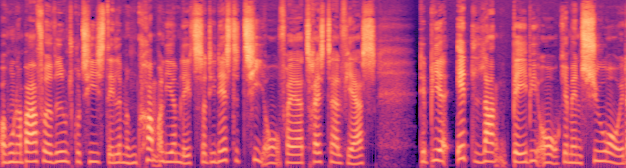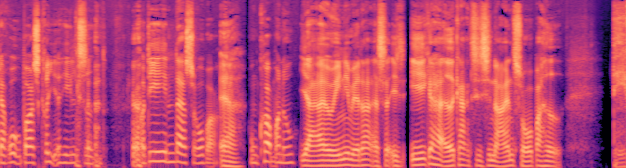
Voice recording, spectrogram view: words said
Og hun har bare fået at vide, at hun skulle tige stille, men hun kommer lige om lidt. Så de næste 10 år, fra jeg er 60 til 70, det bliver et langt babyår med en syvårig, der råber og skriger hele tiden. og det er hende, der er sårbar. Ja. Hun kommer nu. Jeg er jo enig med dig. Altså, ikke at have adgang til sin egen sårbarhed, det er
